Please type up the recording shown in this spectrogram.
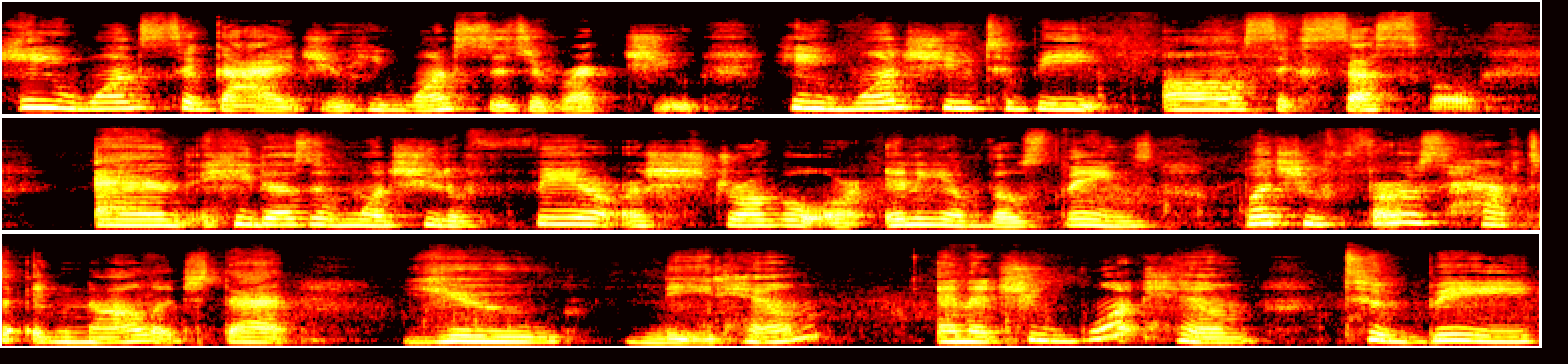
He wants to guide you. He wants to direct you. He wants you to be all successful. And he doesn't want you to fear or struggle or any of those things. But you first have to acknowledge that you need him and that you want him to be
